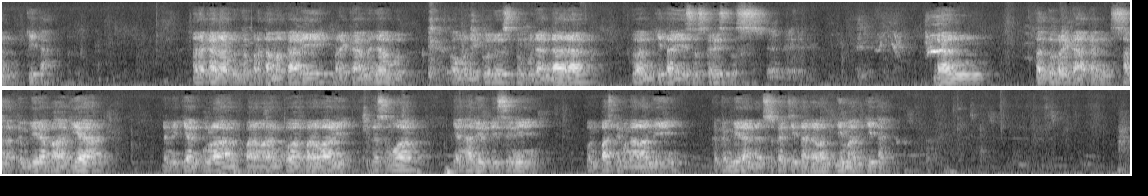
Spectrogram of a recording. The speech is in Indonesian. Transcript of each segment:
keselamatan kita. Anak-anak untuk pertama kali mereka menyambut komuni kudus tubuh dan darah Tuhan kita Yesus Kristus. Dan tentu mereka akan sangat gembira bahagia. Demikian pula para orang tua, para wali, kita semua yang hadir di sini pun pasti mengalami kegembiraan dan sukacita dalam iman kita.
